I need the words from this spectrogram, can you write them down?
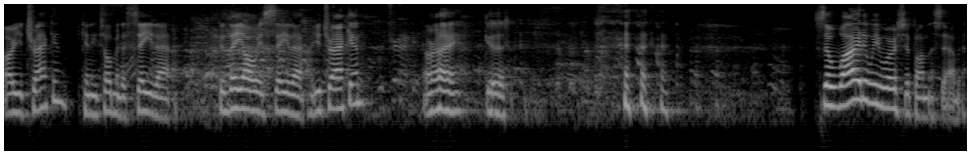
Are you tracking? Kenny told me to say that because they always say that. Are you tracking? We're tracking. All right, good. so, why do we worship on the Sabbath?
